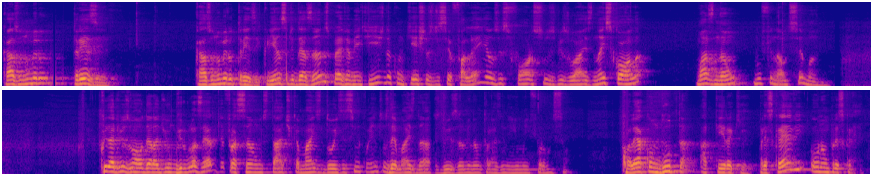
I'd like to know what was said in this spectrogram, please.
Caso número 13. Caso número 13. Criança de 10 anos, previamente rígida, com queixas de cefaleia aos esforços visuais na escola, mas não no final de semana. Cuidado visual dela de 1,0, refração estática mais 2,50. Os demais dados do exame não trazem nenhuma informação. Qual é a conduta a ter aqui? Prescreve ou não prescreve?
